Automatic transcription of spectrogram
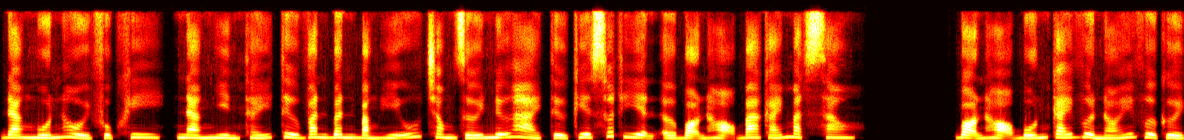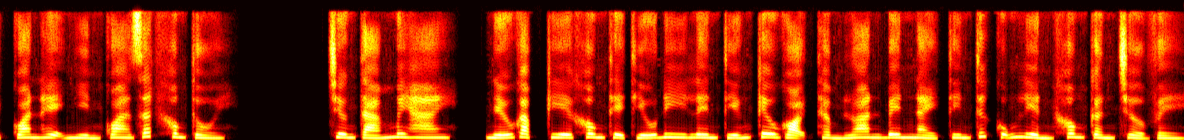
Đang muốn hồi phục khi, nàng nhìn thấy từ văn bân bằng hữu trong giới nữ hài từ kia xuất hiện ở bọn họ ba cái mặt sau. Bọn họ bốn cái vừa nói vừa cười quan hệ nhìn qua rất không tồi. chương 82, nếu gặp kia không thể thiếu đi lên tiếng kêu gọi thẩm loan bên này tin tức cũng liền không cần trở về.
